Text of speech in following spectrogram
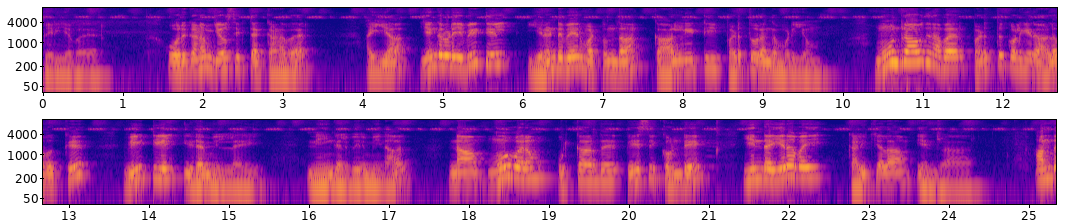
பெரியவர். ஒரு கணம் யோசித்த கணவர் ஐயா எங்களுடைய வீட்டில் இரண்டு பேர் மட்டும்தான் கால் நீட்டி படுத்துறங்க முடியும். மூன்றாவது நபர் படுத்துக்கொள்கிற அளவுக்கு வீட்டில் இடமில்லை. நீங்கள் விரும்பினால் நாம் மூவரும் உட்கார்ந்து பேசிக்கொண்டே இந்த இரவை கழிக்கலாம் என்றார். அந்த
